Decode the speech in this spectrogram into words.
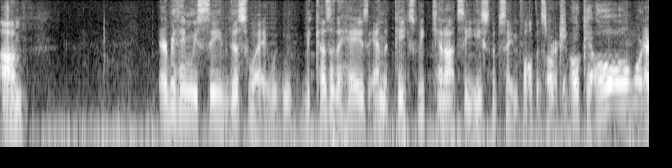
um, everything we see this way, we, we, because of the haze and the peaks, we cannot see east of the Pasayten Fault this Okay. direction. Okay. Oh, we're, this is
